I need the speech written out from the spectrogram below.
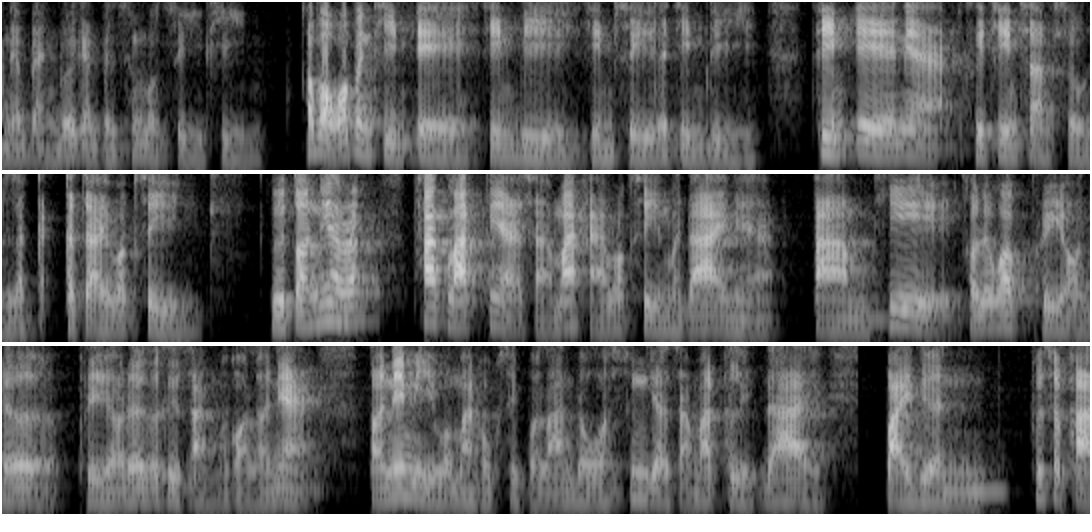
เนี่ยแบ่งด้วยกันเป็นทั้งหมด 4 ทีม เขาบอกว่าเป็นทีม A ทีม B ทีม C และทีม D ทีม A เนี่ยคือทีมสนับสนุนและกระจายวัคซีน คือตอนนี้ภาครัฐเนี่ยสามารถหาวัคซีนมาได้เนี่ยตามที่เขาเรียกว่า pre order pre order ก็คือสั่งมาก่อนแล้วเนี่ย ตอนนี้มีอยู่ประมาณ 60 กว่าล้านโดส ซึ่งจะสามารถผลิตได้ ปลายเดือนพฤษภา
